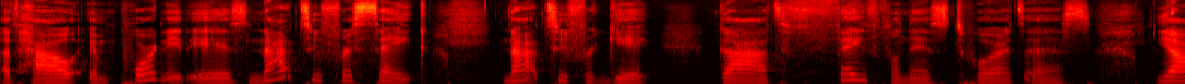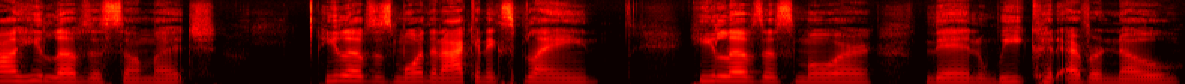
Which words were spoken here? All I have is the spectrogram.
of how important it is not to forsake, not to forget God's faithfulness towards us. Y'all, He loves us so much. He loves us more than I can explain. He loves us more than we could ever know.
